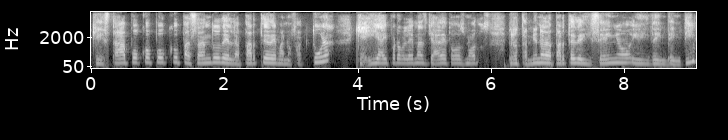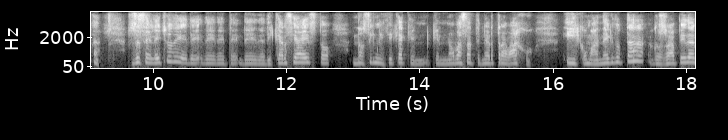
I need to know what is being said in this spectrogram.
que está poco a poco pasando de la parte de manufactura, que ahí hay problemas ya de todos modos, pero también a la parte de diseño y de inventiva. Entonces, el hecho de, dedicarse a esto no significa que, no vas a tener trabajo. Y como anécdota, pues rápida,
